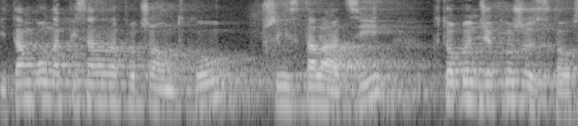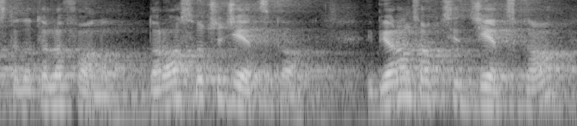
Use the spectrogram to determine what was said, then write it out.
i tam było napisane na początku przy instalacji, kto będzie korzystał z tego telefonu, dorosły czy dziecko. I biorąc opcję dziecko,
